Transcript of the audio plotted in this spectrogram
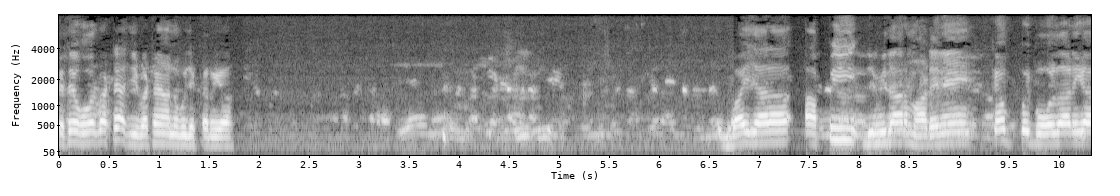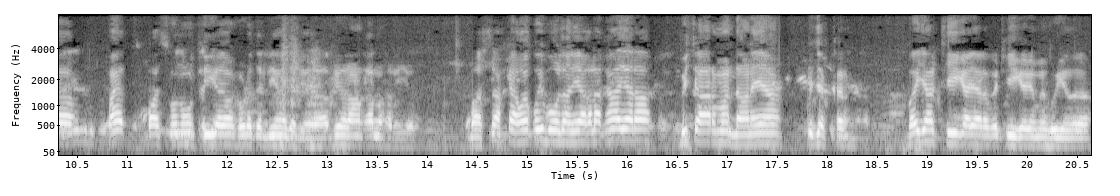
ਕਿਤੇ ਹੋਰ ਬੈਠਿਆ ਅਸੀਂ ਬੈਠੇ ਸਾਨੂੰ ਕੋਈ ਚੱਕਰ ਨਹੀਂ ਗਾ। ਬਾਈ ਯਾਰ ਆਪੀ ਜ਼ਿਮੀਦਾਰ ਮਾੜੇ ਨੇ। ਕਿਉਂ ਕੋਈ ਬੋਲਦਾ ਨਹੀਂਗਾ ਮੈਂ ਬਸ ਉਹਨੂੰ ਠੀਕ ਆ ਥੋੜਾ ਚੱਲੀ ਜਾਂਦਾ ਚੱਲੀ ਜਾਂਦਾ ਅੱਗੇ ਹੈਰਾਨ ਕਰਨ ਖੜੀ ਆ। ਬਸ ਆਖਿਆ ਹੋਇਆ ਕੋਈ ਬੋਲਦਾ ਨਹੀਂ ਅਗਲਾ ਕਹਿੰਦਾ ਯਾਰ ਵੀ ਚਾਰ ਦਾਣੇ ਆ ਕੋਈ ਚੱਕਰ ਬਾਈ ਯਾਰ ਠੀਕ ਆ ਯਾਰ ਵੀ ਠੀਕ ਆ ਕਿਵੇਂ ਹੋਈ ਜਾਂਦਾ।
